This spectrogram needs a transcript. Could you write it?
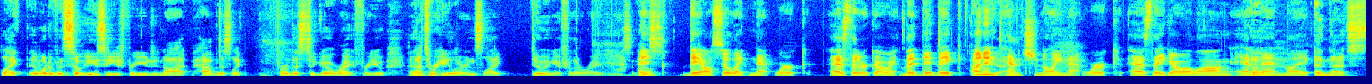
Like it would have been so easy for you to not have this like for this to go right for you, and that's where he learns like doing it for the right reasons. I think they also like network as they're going. Like they, they unintentionally network as they go along, and Oh, then like and that's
